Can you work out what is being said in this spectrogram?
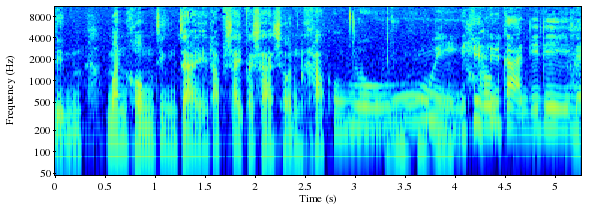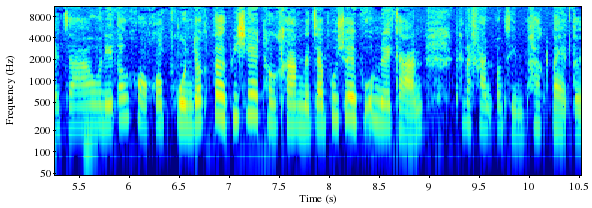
สินมั่นคงจริงใจรับใช้ประชาชนครับ โอ้โอ้ยยโครงการดีๆนะเจ้า วันนี้ต้องขอขอบคุณดรพิเชษฐ์ทองคำนะเจ้าผู้ช่วยผู้อำนวยการธนาคารออมสินภาคแปดตัว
